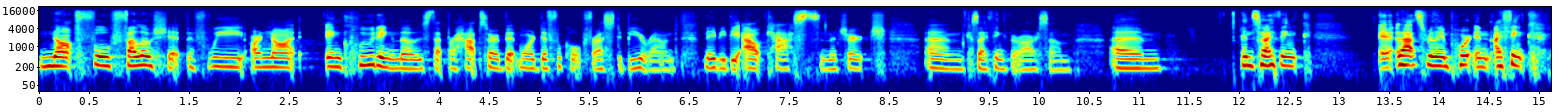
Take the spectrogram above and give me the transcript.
not full fellowship if we are not including those that perhaps are a bit more difficult for us to be around, maybe the outcasts in the church, because um, I think there are some. Um, and so I think eh, that's really important. I think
